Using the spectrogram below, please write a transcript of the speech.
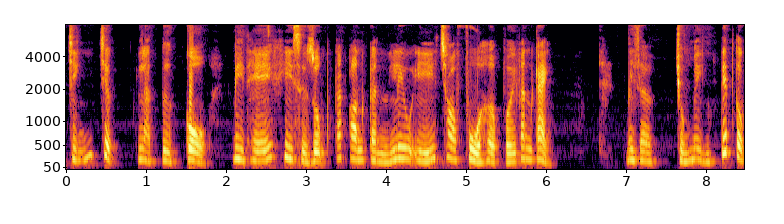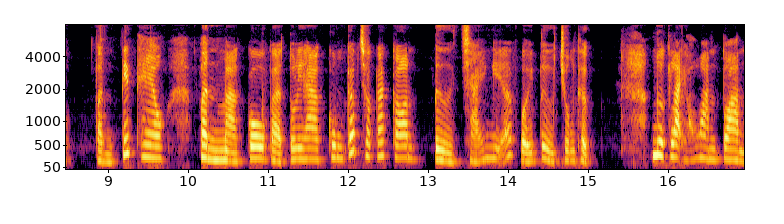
chính trực là từ cổ, vì thế khi sử dụng các con cần lưu ý cho phù hợp với văn cảnh. Bây giờ chúng mình tiếp tục phần tiếp theo, phần mà cô và Toliha cung cấp cho các con từ trái nghĩa với từ trung thực. Ngược lại hoàn toàn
